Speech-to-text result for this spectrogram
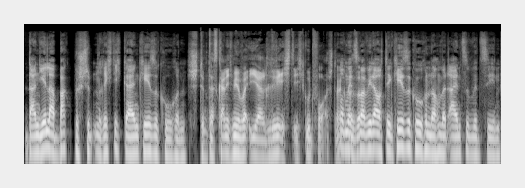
Daniela backt bestimmt einen richtig geilen Käsekuchen. Stimmt, das kann ich mir bei ihr richtig gut vorstellen. Um jetzt also, mal wieder auch den Käsekuchen noch mit einzubeziehen.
